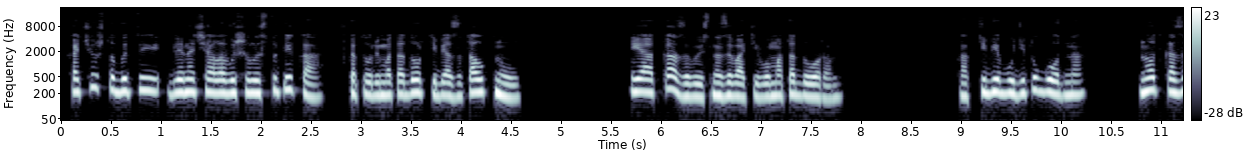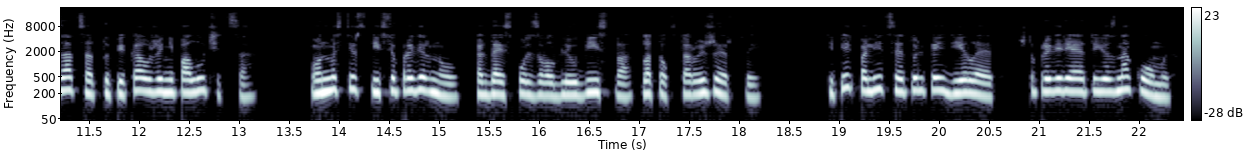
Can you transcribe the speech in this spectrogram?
«Хочу, чтобы ты для начала вышел из тупика, в который Матадор тебя затолкнул. Я отказываюсь называть его Матадором». «Как тебе будет угодно», но отказаться от тупика уже не получится. Он мастерски все провернул, когда использовал для убийства платок второй жертвы. Теперь полиция только и делает, что проверяет ее знакомых,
